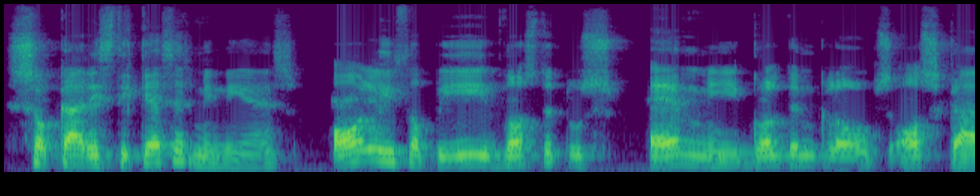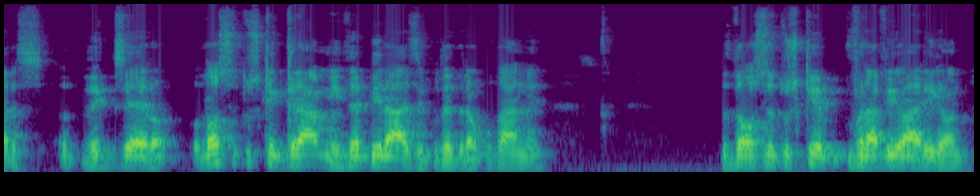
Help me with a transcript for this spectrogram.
σοκαριστικές ερμηνείες. Όλοι οι ηθοποιοί δώστε τους Emmy, Golden Globes, Oscars, δεν ξέρω. Δώστε τους και Grammy, δεν πειράζει που δεν τραγουδάνε. Δώστε τους και βραβείο Αρίων.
